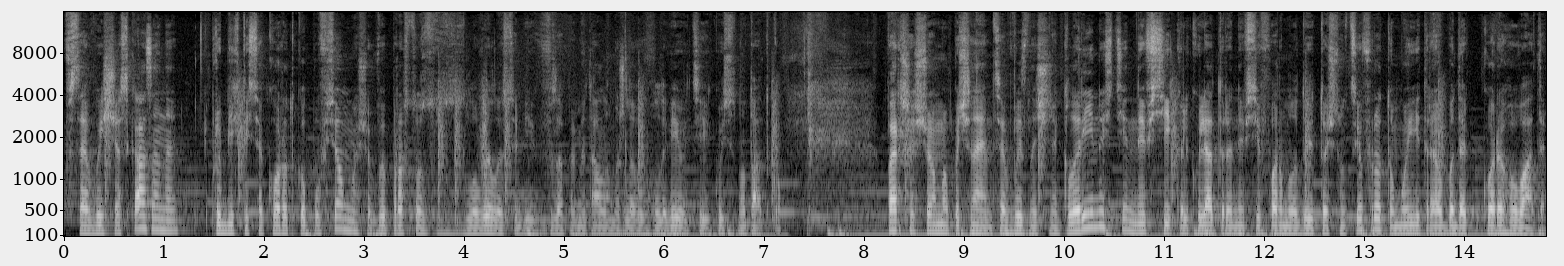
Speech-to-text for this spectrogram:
все вище сказане, пробігтися коротко по всьому, щоб ви просто зловили собі, запам'ятали, можливо, в голові оці якусь нотатку. Перше, що ми починаємо, це визначення калорійності. Не всі калькулятори, не всі формули дають точну цифру, тому її треба буде коригувати.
